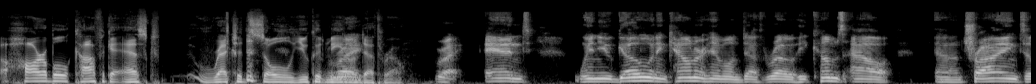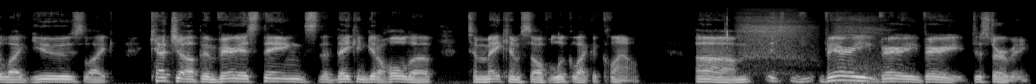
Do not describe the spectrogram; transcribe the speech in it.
horrible Kafka-esque wretched soul you could meet on death row. Right. And when you go and encounter him on death row, he comes out uh, trying to like use like ketchup and various things that they can get a hold of to make himself look like a clown. Um, it's very, very, very disturbing.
